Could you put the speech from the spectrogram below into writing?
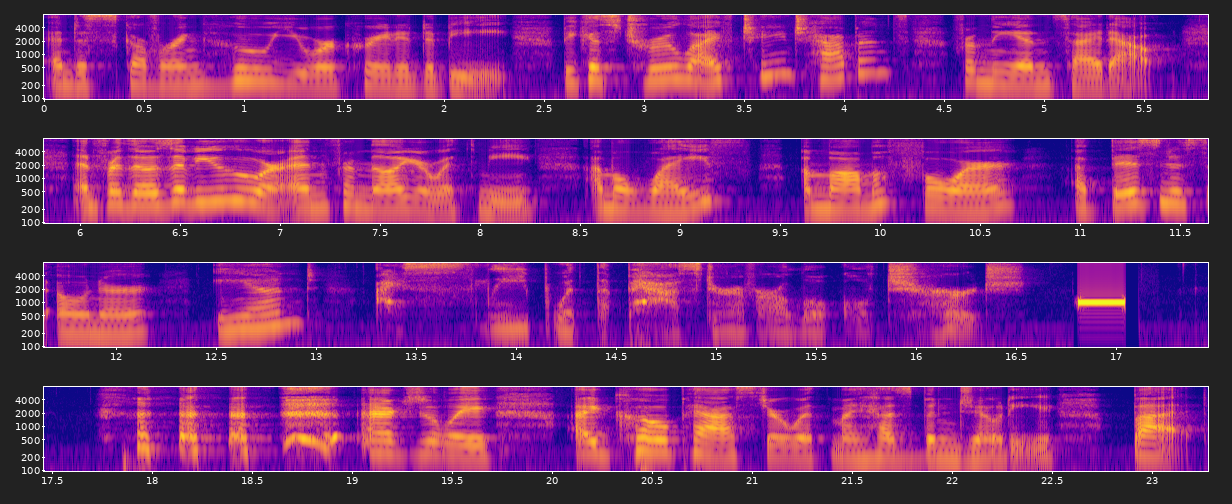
and discovering who you were created to be. Because true life change happens from the inside out. And for those of you who are unfamiliar with me, I'm a wife, a mom of four, a business owner, and I sleep with the pastor of our local church. Actually, I co pastor with my husband Jody, but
